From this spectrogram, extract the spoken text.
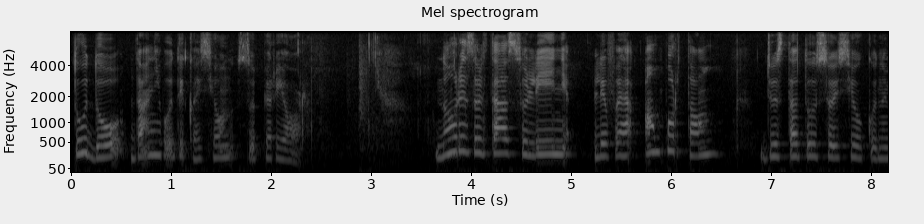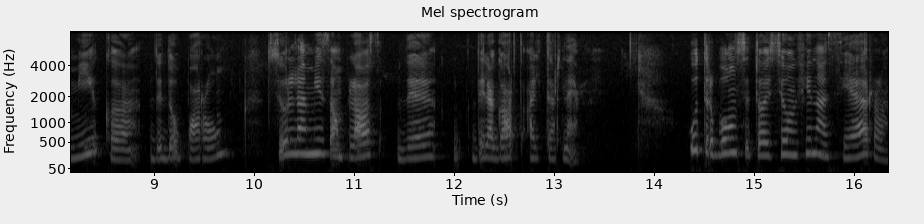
tous deux d'un niveau d'éducation supérieur. Nos résultats soulignent l'effet important du statut socio-économique des deux parents sur la mise en place de, la garde alternée. Outre bonne situation financière,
